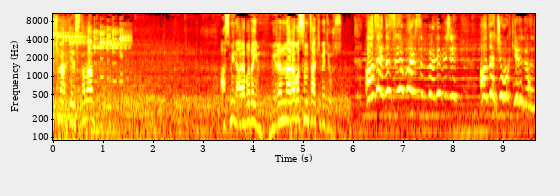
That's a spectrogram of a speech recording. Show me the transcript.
13 merkez tamam. Asmin arabadayım. Mira'nın arabasını takip ediyoruz. Altay nasıl yaparsın böyle bir şey? Altay çabuk geri dön.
